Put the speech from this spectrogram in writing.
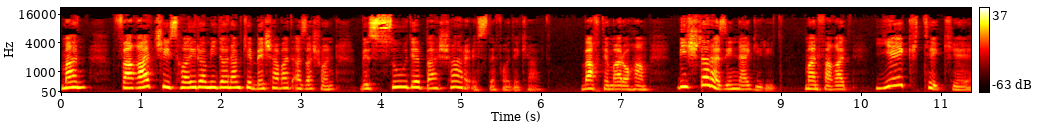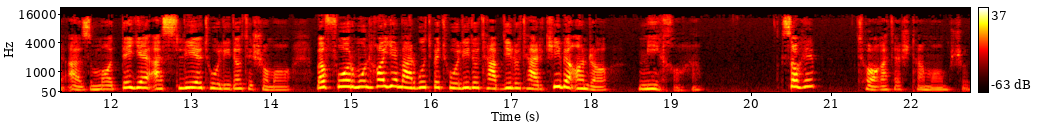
من فقط چیزهایی را می‌دانم که بشود ازشان به سود بشر استفاده کرد. وقت مرا هم بیشتر از این نگیرید. من فقط یک تکه از ماده اصلی تولیدات شما و فرمول های مربوط به تولید و تبدیل و ترکیب آن را می‌خواهم. صاحب طاقتش تمام شد.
